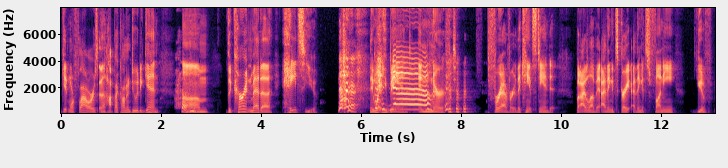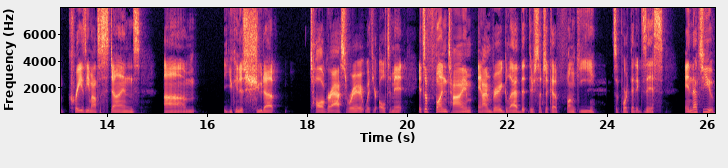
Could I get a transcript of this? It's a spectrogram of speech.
get more flowers, and then hop back on and do it again. Um, the current meta hates you. They want you banned and nerfed forever. They can't stand it. But I love it. I think it's great. I think it's funny. You have crazy amounts of stuns. Um, you can just shoot up tall grass where with your ultimate. It's a fun time, and I'm very glad that there's such like a funky support that exists. And that's you.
